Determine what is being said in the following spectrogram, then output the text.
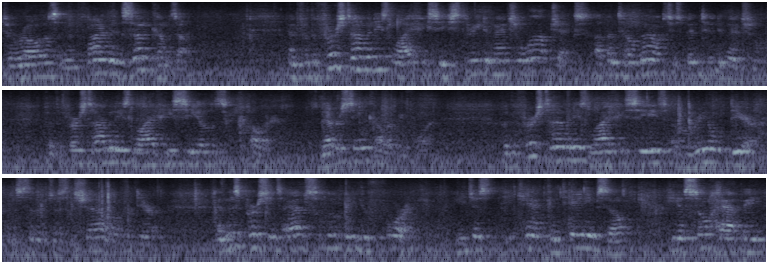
to rose, and then finally the sun comes up. And for the first time in his life, he sees three dimensional objects. Up until now, it's just been two dimensional. For the first time in his life, he sees color. He's never seen color before. For the first time in his life, he sees a real deer instead of just the shadow of a deer. And this person's absolutely euphoric. He just he can't contain himself. He is so happy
